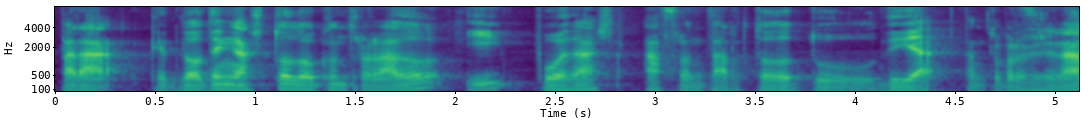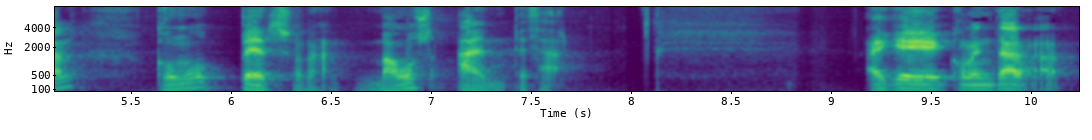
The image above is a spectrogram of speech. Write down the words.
para que lo tengas todo controlado y puedas afrontar todo tu día, tanto profesional como personal. Vamos a empezar. Hay que comentar,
